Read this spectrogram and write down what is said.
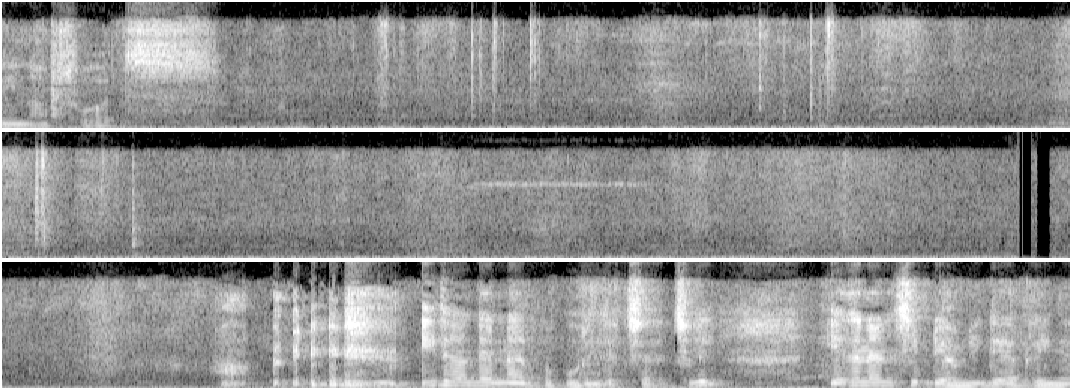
Queen of Swords. இது வந்து என்ன இப்போ புரிஞ்சிச்சு ஆக்சுவலி எதை நினச்சி இப்படி அமைதியாக இருக்கிறீங்க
